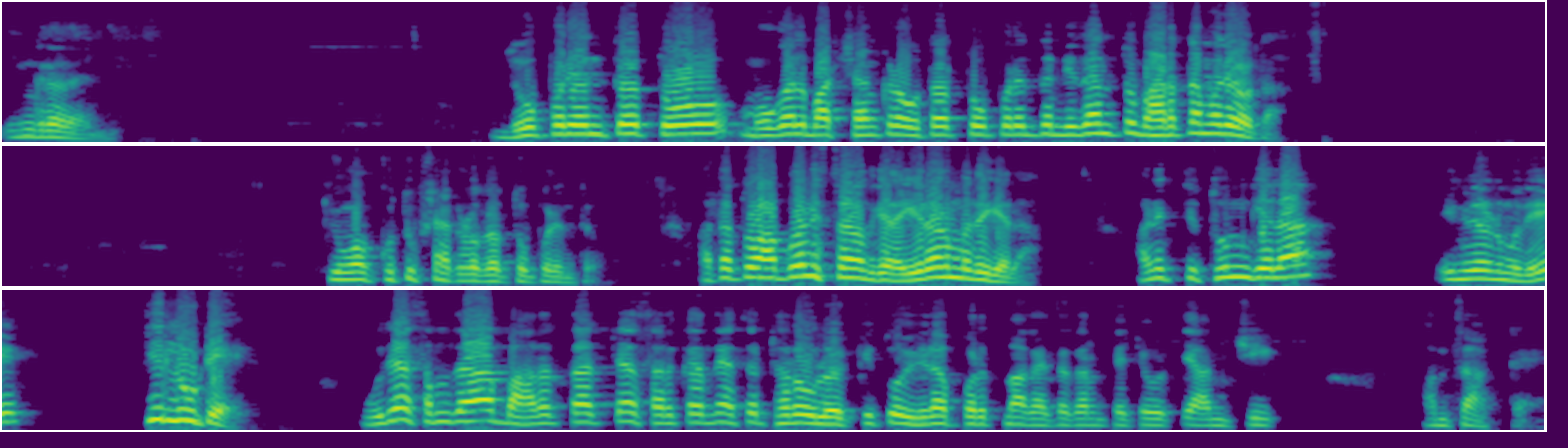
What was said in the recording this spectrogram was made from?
इंग्रजांनी. जोपर्यंत तो मोगल बादशांकडे होता तोपर्यंत निदान तो भारतामध्ये होता. किंवा कुतुबशाकडे होता तोपर्यंत. आता तो अफगाणिस्तानात गेला इराणमध्ये गेला. आणि तिथून गेला इंग्लंडमध्ये ती लूट आहे. उद्या समजा भारताच्या सरकारने असं ठरवलं की तो हिरा परत मागायचा कारण त्याच्यावरती आमची आमचा हक्क आहे.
